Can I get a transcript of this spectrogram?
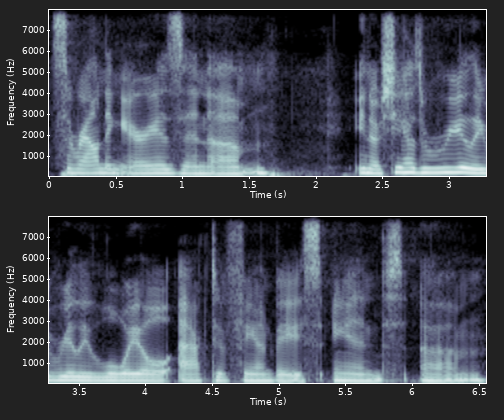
surrounding areas. And, um, you know, she has a really, really loyal, active fan base. And um,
